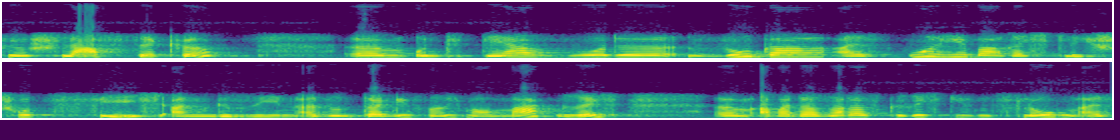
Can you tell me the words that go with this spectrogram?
für Schlafsäcke. Ähm, und der wurde sogar als urheberrechtlich schutzfähig angesehen. Also da ging es noch nicht mal um Markenrecht, ähm, aber da sah das Gericht diesen Slogan als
